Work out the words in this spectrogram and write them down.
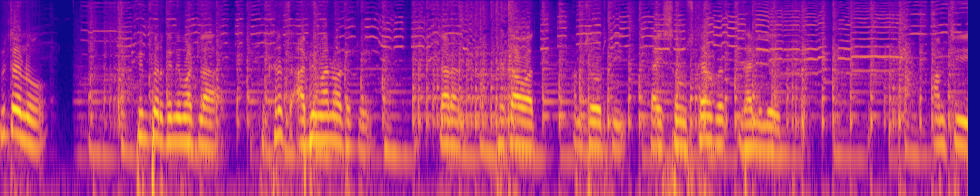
मित्रांनो पिंपरकणे म्हटला तर खरंच अभिमान वाटतोय कारण या गावात आमच्यावरती काही संस्कार झालेले आहेत. आमची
